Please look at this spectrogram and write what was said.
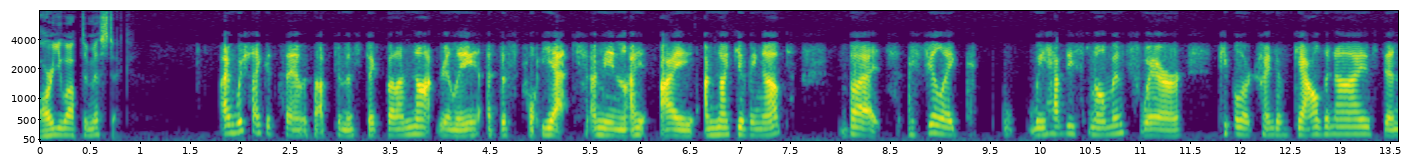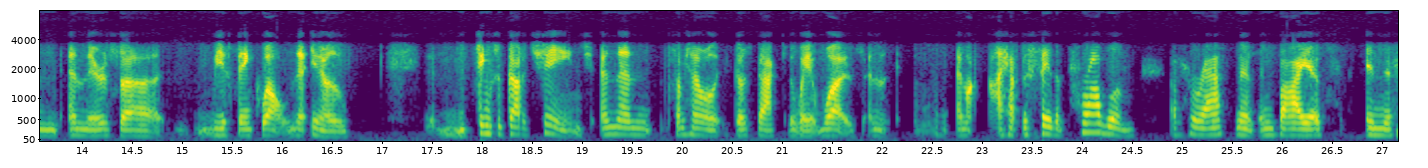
are you optimistic? I wish I could say I was optimistic, but I'm not really at this point yet. I mean, I, I I'm not giving up, but I feel like we have these moments where people are kind of galvanized and and there's uh we think well you know things have got to change and then somehow it goes back to the way it was and and I have to say the problem of harassment and bias in this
